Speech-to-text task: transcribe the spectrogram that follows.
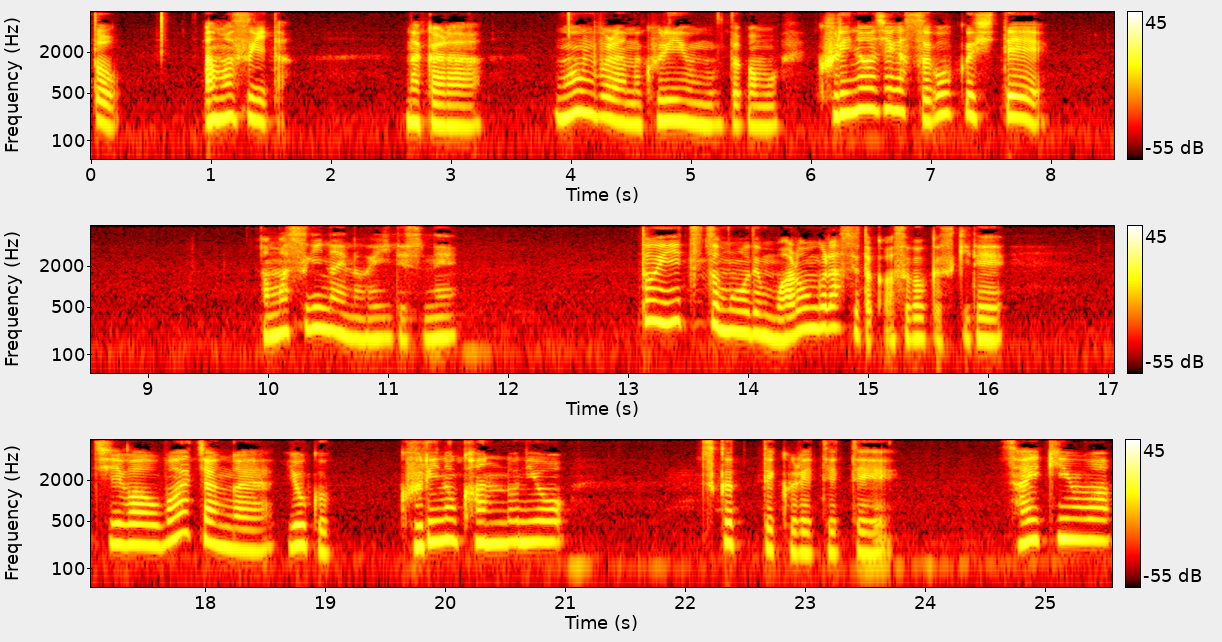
と甘すぎた。だから、モンブランのクリームとかも栗の味がすごくして、甘すぎないのがいいですね。と言いつつも、でもマロングラッセとかはすごく好きで、うちはおばあちゃんがよく栗の甘露煮を作ってくれてて、最近は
